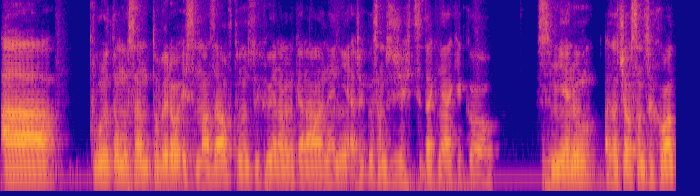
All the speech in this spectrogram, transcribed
A kvůli tomu jsem to video i smazal, v tom chvíli na mém kanále není a řekl jsem si, že chci tak nějak jako změnu a začal jsem se chovat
